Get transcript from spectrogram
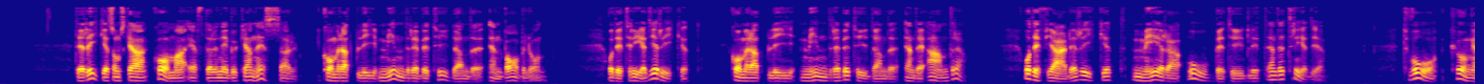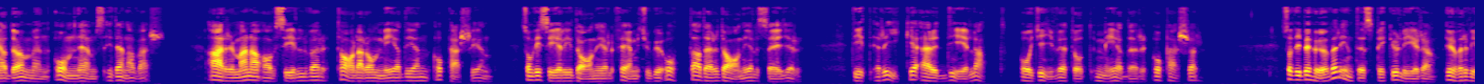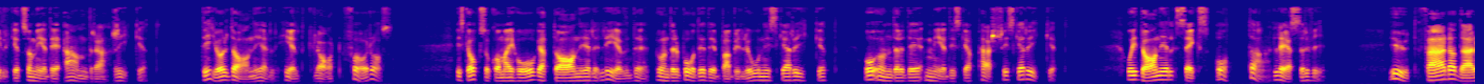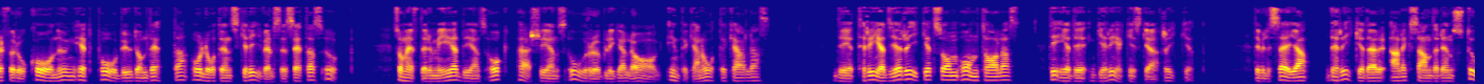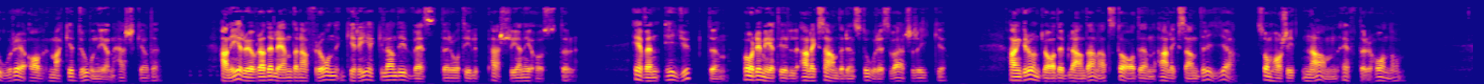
Det rike som ska komma efter Nebukadnessar kommer att bli mindre betydande än Babylon. Och det tredje riket kommer att bli mindre betydande än det andra. Och det fjärde riket mera obetydligt än det tredje. Två kungadömen omnämns i denna vers. Armarna av silver talar om Medien och Persien som vi ser i Daniel 5.28 där Daniel säger Ditt rike är delat och givet åt meder och perser. Så vi behöver inte spekulera över vilket som är det andra riket. Det gör Daniel helt klart för oss. Vi ska också komma ihåg att Daniel levde under både det babyloniska riket och under det mediska persiska riket. Och i Daniel 6.8 läser vi Utfärda därför, o konung, ett påbud om detta och låt en skrivelse sättas upp som efter Mediens och Persiens orubbliga lag inte kan återkallas. Det tredje riket som omtalas, det är det grekiska riket, det vill säga det rike där Alexander den store av Makedonien härskade. Han erövrade länderna från Grekland i väster och till Persien i öster. Även Egypten hörde med till Alexander den stores världsrike. Han grundlade bland annat staden Alexandria som har sitt namn efter honom.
